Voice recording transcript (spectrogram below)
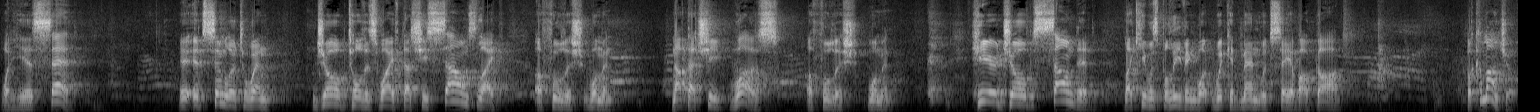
what he has said. It's similar to when Job told his wife that she sounds like a foolish woman, not that she was a foolish woman. Here, Job sounded like he was believing what wicked men would say about God. But come on, Job.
